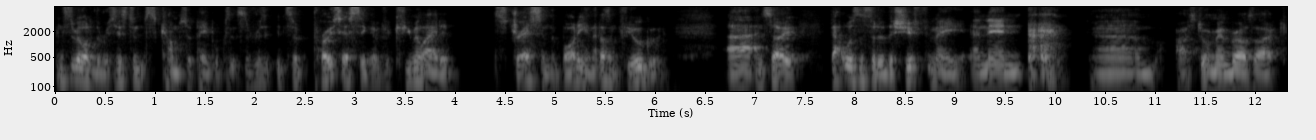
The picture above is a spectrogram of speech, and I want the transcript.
this is where a lot of the resistance comes for people because it's a it's a processing of accumulated stress in the body and that doesn't feel good. Uh, and so that was the sort of the shift for me. And then um, I still remember I was like,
